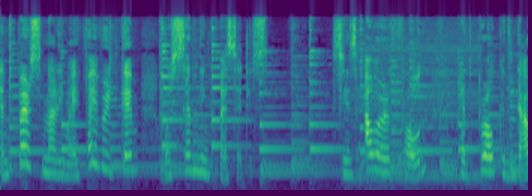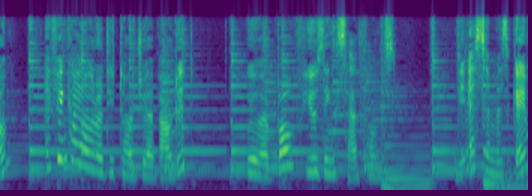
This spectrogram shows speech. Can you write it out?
and personally, my favorite game was sending messages. Since our phone had broken down, I think I already told you about it, we were both using cell phones. The SMS game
